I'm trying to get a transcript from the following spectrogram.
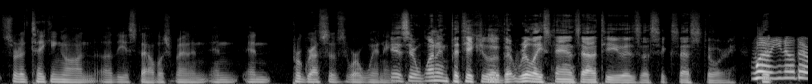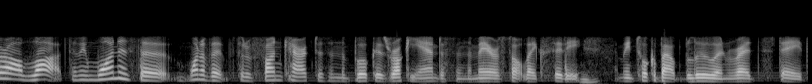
sort of taking on uh, the establishment and, and, and progressives were winning. Is there one in particular that really stands out to you as a success story? Well, that, you know, there are lots. I mean, one is the one of the sort of fun characters in the book is Rocky Anderson, the mayor of Salt Lake City. Mm-hmm. I mean, talk about blue and red states.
